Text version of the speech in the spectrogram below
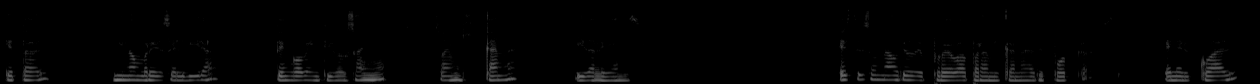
¿qué tal? Mi nombre es Elvira, tengo 22 años, soy mexicana y dalguense. Este es un audio de prueba para mi canal de podcast, en el cual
